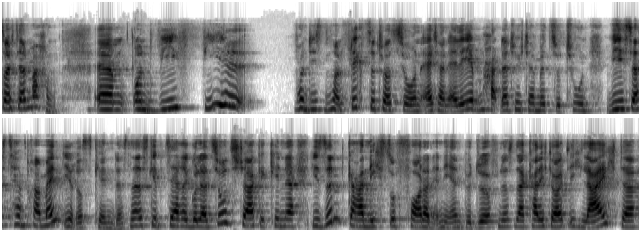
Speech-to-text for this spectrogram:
soll ich dann machen? Ähm, und wie viel von diesen Konfliktsituationen Eltern erleben, hat natürlich damit zu tun, wie ist das Temperament ihres Kindes. Ne? Es gibt sehr regulationsstarke Kinder, die sind gar nicht so fordernd in ihren Bedürfnissen. Da kann ich deutlich leichter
